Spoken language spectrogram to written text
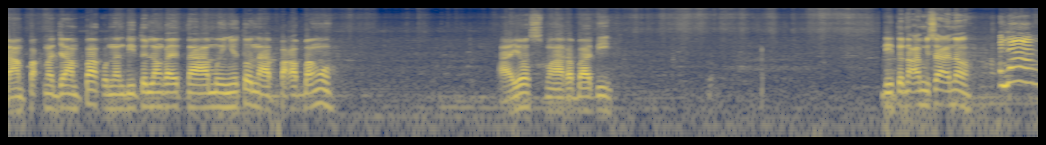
Jampak na jampak. Kung nandito lang kayo at naamoy nyo to, napakabango. Ayos, mga kabady. Dito na kami sa ano, Wala!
